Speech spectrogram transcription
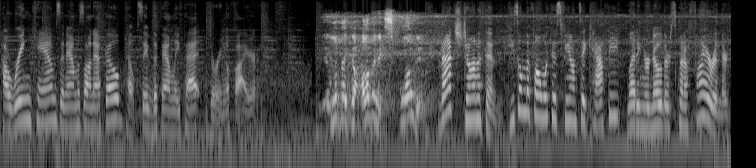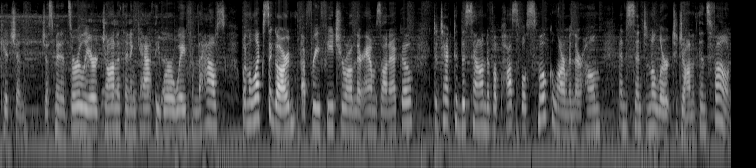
how Ring cams and Amazon Echo help save the family pet during a fire. It looked like the oven exploded. That's Jonathan. He's on the phone with his fiancee Kathy, letting her know there's been a fire in their kitchen. Just minutes earlier, Jonathan and Kathy were away from the house when Alexa Guard, a free feature on their Amazon Echo, detected the sound of a possible smoke alarm in their home and sent an alert to Jonathan's phone.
